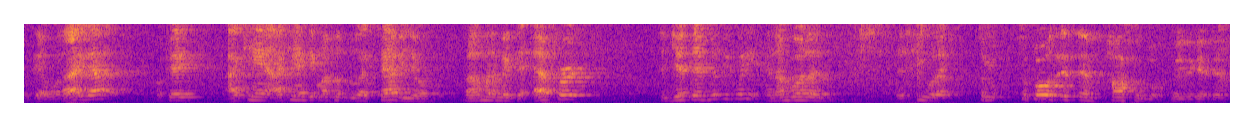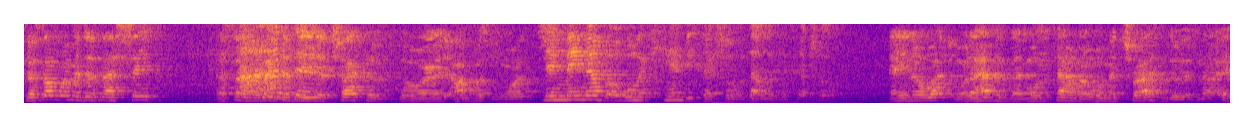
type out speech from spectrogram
look at what I got. Okay, I can't I can't get myself to like Fabio, but I'm gonna make the effort to get there physically, and I'm gonna see what I. Sup- Suppose it's impossible for you to get there. Because some women does not shape a certain I way to be attractive to where I was want They may not, but a woman can be sexual without looking sexual. And you know what? What happens is that most of the time when a woman tries to do this now, it,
